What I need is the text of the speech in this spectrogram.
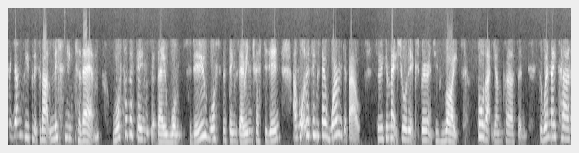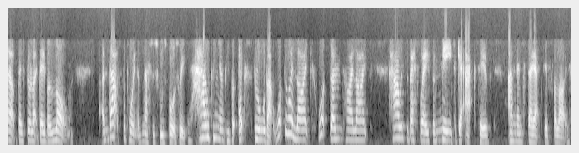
for young people, it's about listening to them. What are the things that they want to do? What are the things they're interested in? And what are the things they're worried about? So we can make sure the experience is right for that young person. So when they turn up, they feel like they belong. And that's the point of National School Sports Week, helping young people explore that. What do I like? What don't I like? How is the best way for me to get active and then stay active for life?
